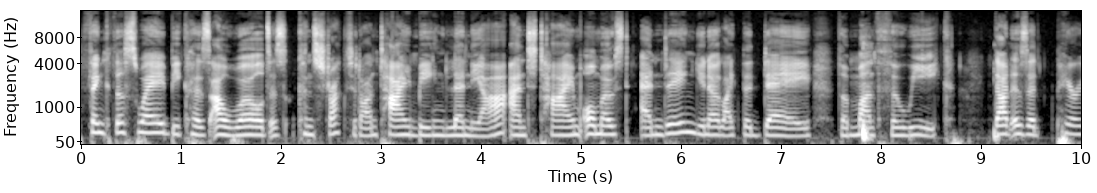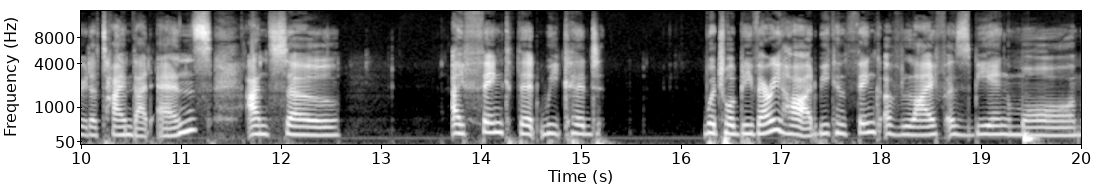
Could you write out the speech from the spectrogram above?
think this way because our world is constructed on time being linear and time almost ending, you know, like the day, the month, the week. That is a period of time that ends. And so I think that we could which will be very hard, we can think of life as being more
